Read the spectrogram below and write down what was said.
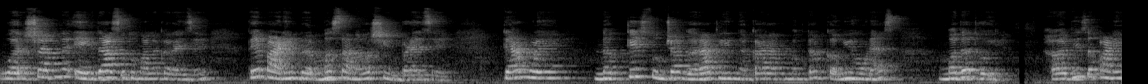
वर्षातनं एकदा असं तुम्हाला करायचं आहे ते पाणी ब्रह्मस्थानावर शिंपडायचं आहे त्यामुळे नक्कीच तुमच्या घरातली नकारात्मकता कमी होण्यास मदत होईल. हळदीचं पाणी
